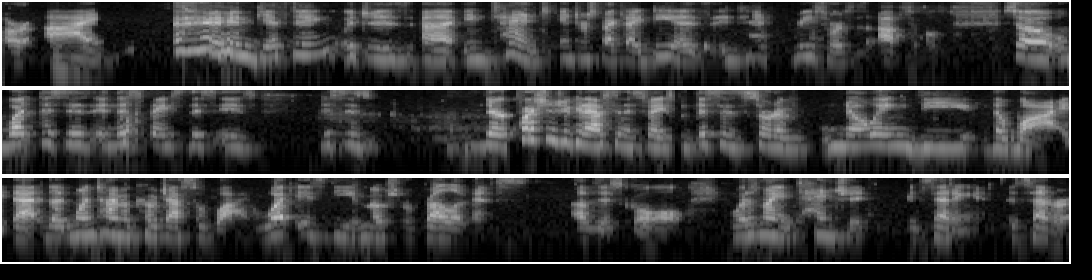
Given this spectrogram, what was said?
our I Mm-hmm. in gifting, which is uh, intent, introspect ideas, intent, resources, obstacles. So what this is in this space, this is this is there are questions you can ask in this space, but this is sort of knowing the the why. That that one time a coach asked a why. What is the emotional relevance of this goal? What is my intention in setting it, etc.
